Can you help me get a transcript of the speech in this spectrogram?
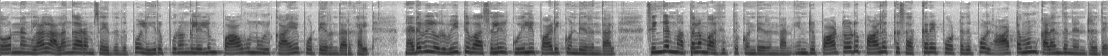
தோரணங்களால் அலங்காரம் செய்தது போல் இருபுறங்களிலும் பாவு நூல் காய போட்டிருந்தார்கள். நடுவில் ஒரு வீட்டு வாசலில் குயிலி பாடிக்கொண்டிருந்தாள் சிங்கன் மத்தளம் வாசித்துக் கொண்டிருந்தான். இன்று பாட்டோடு பாலுக்கு சர்க்கரை போட்டது போல் ஆட்டமும் கலந்து நின்றது.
